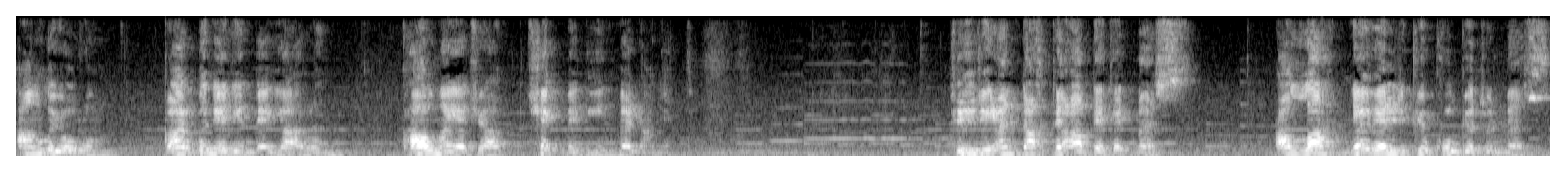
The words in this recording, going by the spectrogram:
Anlıyorum, garbın elinde yarın, kalmayacak çekmediğin melanet. Tiri endahte abdet etmez. Allah ne verir ki kul götürmez.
